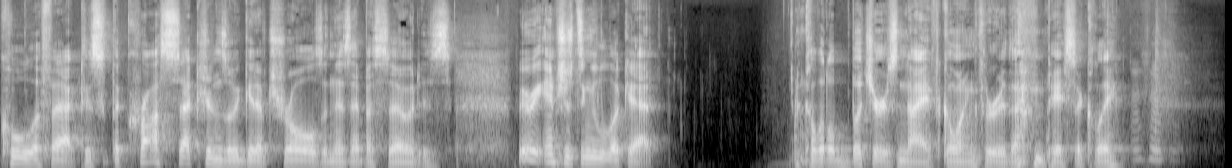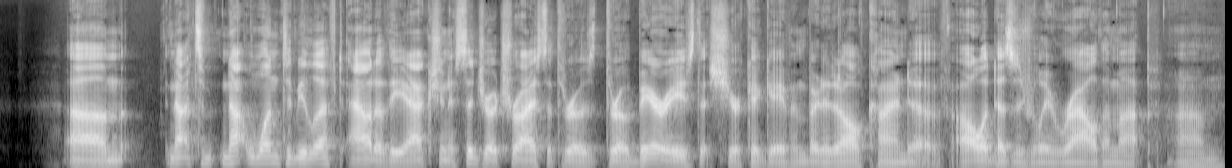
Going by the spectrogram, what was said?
cool effect. Is the cross sections we get of trolls in this episode is very interesting to look at, like a little butcher's knife going through them, basically. Mm-hmm. Um, not to, not one to be left out of the action. Isidro tries to throw throw berries that Schierke gave him, but it all kind of all it does is really rile them up. Um,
